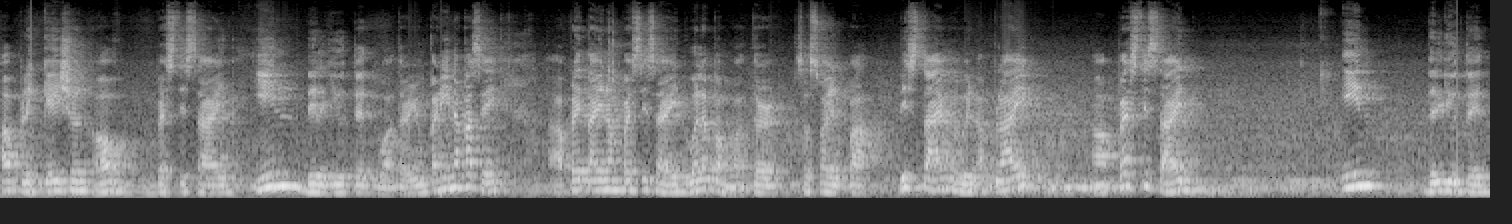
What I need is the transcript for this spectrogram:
application of pesticide in diluted water. Yung kanina kasi, apply tayo ng pesticide, wala pang water sa soil pa. This time, we will apply uh, pesticide in diluted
